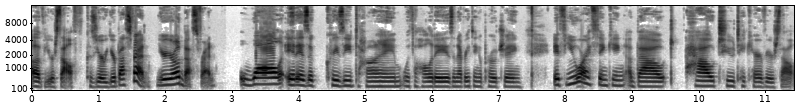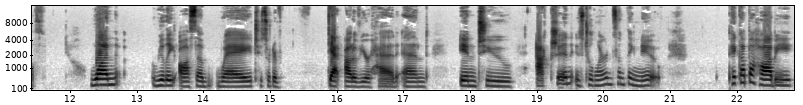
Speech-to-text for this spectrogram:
of yourself because you're your best friend. You're your own best friend. While it is a crazy time with the holidays and everything approaching, if you are thinking about how to take care of yourself, one really awesome way to sort of get out of your head and into action is to learn something new. Pick up a hobby,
